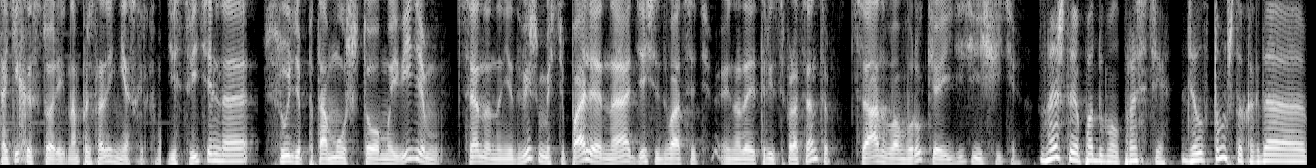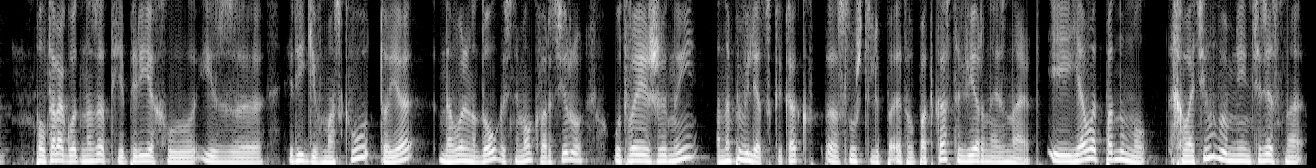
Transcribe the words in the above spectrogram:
Таких историй нам прислали несколько. Действительно, судя по тому, что мы видим, цены на недвижимость упали на 10-20, иногда и 30%. Циан вам в руки, идите ищите. Знаешь, что я подумал? Прости. Дело в том, что когда полтора года назад я переехал из Риги в Москву, то я довольно долго снимал квартиру у твоей жены на Павелецкой, как э, слушатели этого подкаста верно знают. И я вот подумал, хватило бы мне, интересно,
